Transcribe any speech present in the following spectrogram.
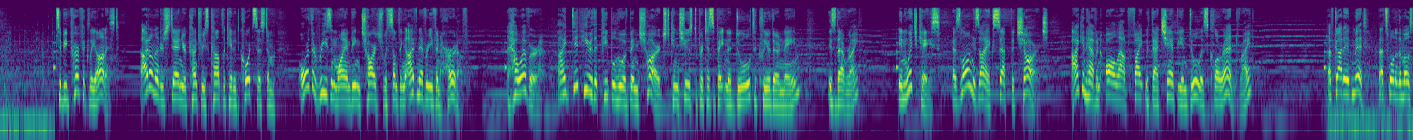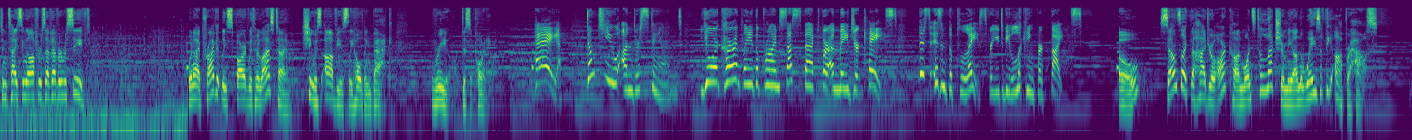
To be perfectly honest, I don't understand your country's complicated court system or the reason why I'm being charged with something I've never even heard of. However, I did hear that people who have been charged can choose to participate in a duel to clear their name. Is that right? In which case, as long as I accept the charge, I can have an all out fight with that champion duelist Clorinde, right? I've got to admit, that's one of the most enticing offers I've ever received. When I privately sparred with her last time, she was obviously holding back. Real disappointing. Hey! Don't you understand? You're currently the prime suspect for a major case. This isn't the place for you to be looking for fights. Oh? Sounds like the Hydro Archon wants to lecture me on the ways of the Opera House.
